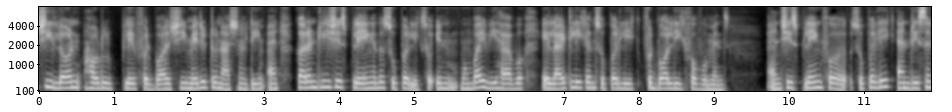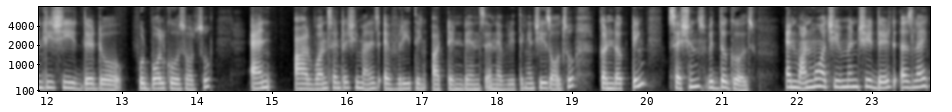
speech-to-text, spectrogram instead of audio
she learned how to play football. She made it to national team and currently she's playing in the Super League. So in Mumbai we have a elite league and Super League, football league for women's. And she's playing for Super League and recently she did a football course also. And our one center she managed everything attendance and everything and she's also conducting sessions with the girls and one more achievement she did is like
